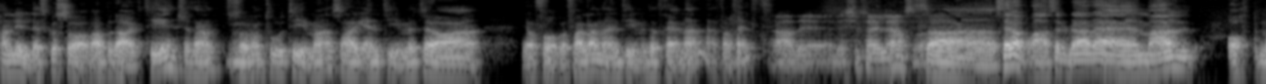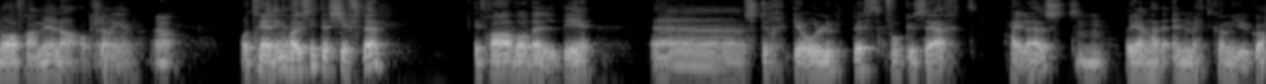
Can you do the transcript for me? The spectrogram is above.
Han lille skal sove på dagtid. ikke sant? Sover om to timer, så har jeg en time til å gjøre forefallene og en time til å trene. Det er perfekt. Ja, det, det er ikke feil, det, altså. Så, så det var bra. Så det blir eh, mer opp nå framme gjennom oppkjøringen. Ja. Og treningen har jo sett et skifte ifra å være veldig eh, styrke- olympisk fokusert hele høst. mm. Da jeg hadde en Metcon i uka.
